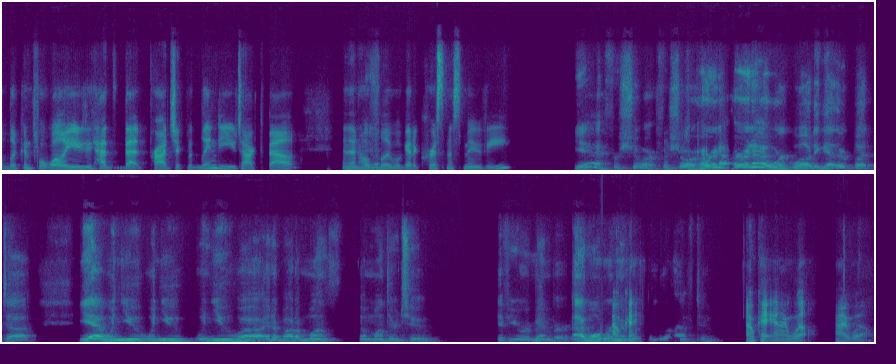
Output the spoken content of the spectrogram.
looking for. Well, you had that project with Lyndie you talked about, and then Yeah. hopefully we'll get a Christmas movie. Yeah, for sure, for sure. Her and I, her and I work well together. But uh, yeah, when you when you when you uh, in about a month, a month or two, if you remember, I won't remember, Okay. you'll have to. Okay, I will. I will.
